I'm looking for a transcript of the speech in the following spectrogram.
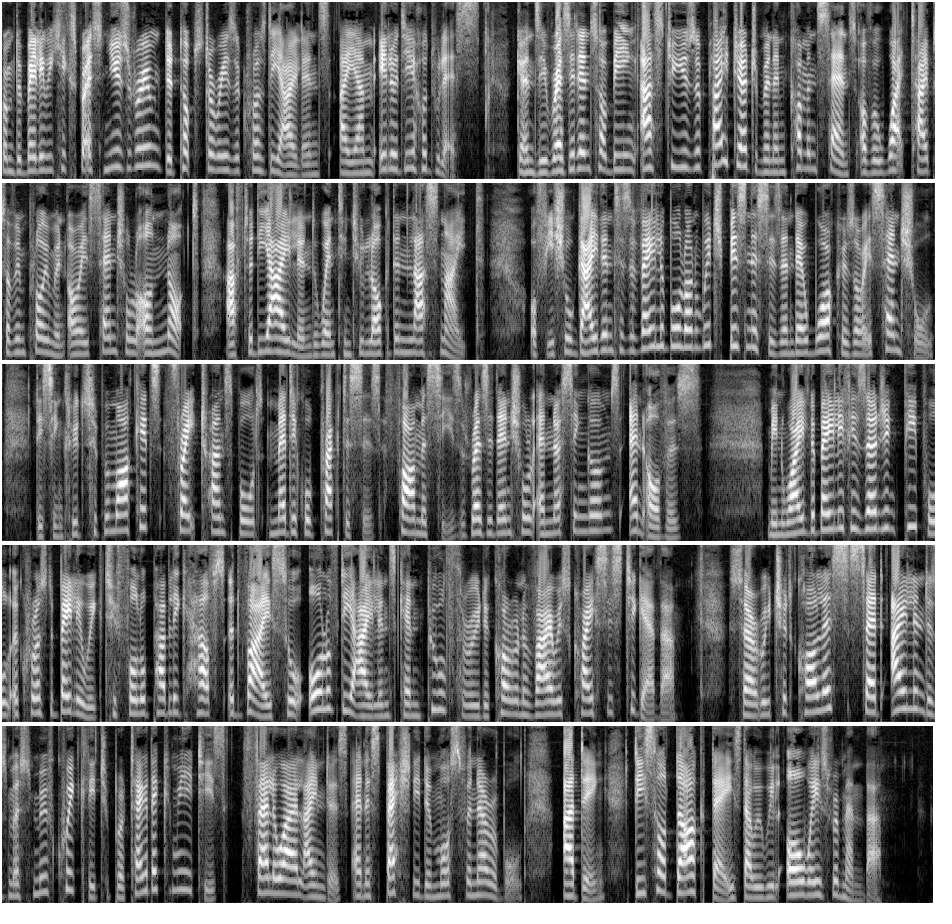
From the Bailiwick Express newsroom, the top stories across the islands. I am Elodie Rodoules. Guernsey residents are being asked to use applied judgment and common sense over what types of employment are essential or not after the island went into lockdown last night. Official guidance is available on which businesses and their workers are essential. This includes supermarkets, freight transport, medical practices, pharmacies, residential and nursing homes, and others. Meanwhile, the bailiff is urging people across the bailiwick to follow public health's advice so all of the islands can pull through the coronavirus crisis together. Sir Richard Collas said islanders must move quickly to protect their communities, fellow islanders, and especially the most vulnerable, adding, These are dark days that we will always remember.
